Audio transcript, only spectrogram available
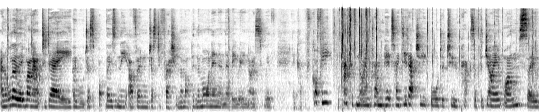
And although they run out today, I will just pop those in the oven just to freshen them up in the morning and they'll be really nice with a cup of coffee. Pack of nine crumpets. I did actually order two packs of the giant ones, so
